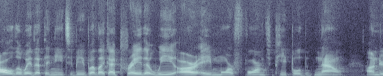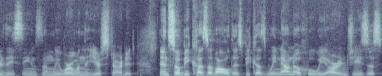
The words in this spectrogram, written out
all the way that they need to be. But like I pray that we are a more formed people now under these scenes than we were when the year started. And so, because of all this, because we now know who we are in Jesus,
